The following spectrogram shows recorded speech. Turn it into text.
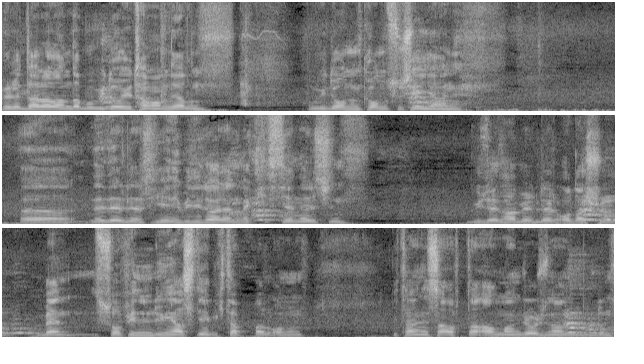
böyle dar alanda bu videoyu tamamlayalım. Bu videonun konusu şey yani. Ee, ne derler? Yeni bir dil öğrenmek isteyenler için güzel haberler. O da şu ben Sophie'nin Dünyası diye bir kitap var. Onun bir tanesi hafta Almanca orijinalini buldum.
